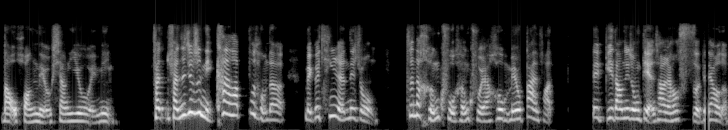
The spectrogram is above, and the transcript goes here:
老黄牛相依为命，反反正就是你看到他不同的每个亲人那种。真的很苦很苦，然后没有办法被逼到那种点上，然后死掉了。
